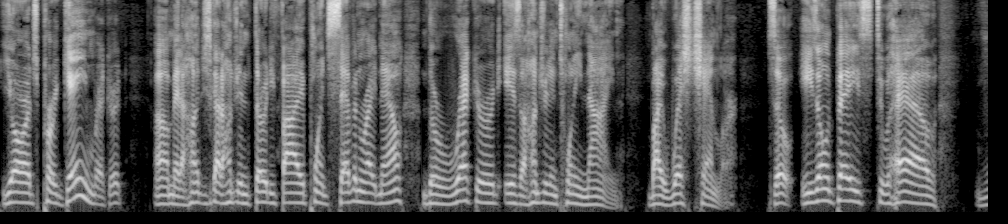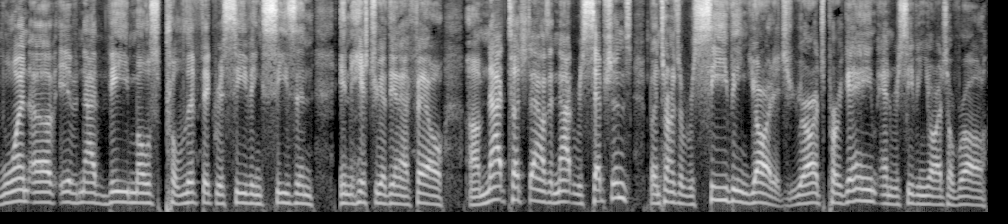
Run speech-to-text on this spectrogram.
yards per game record. Um, at 100, he's got 135.7 right now. The record is 129 by Wes Chandler. So he's on pace to have one of, if not the most prolific receiving season in the history of the NFL. Um, not touchdowns and not receptions, but in terms of receiving yardage, yards per game, and receiving yards overall.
